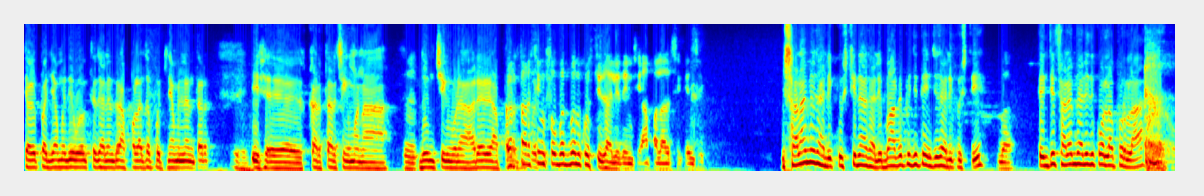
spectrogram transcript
त्यावेळी पंजाबमध्ये ओळख झाल्यानंतर अप्पालाचा पुतण्या म्हणल्यानंतर करतार सिंग म्हणा हम्म. धूम सिंग म्हणा अरे अरे करतार अप्पाला सिंग सोबत पण कुस्ती झाली त्यांची आपाला शिकेंची सलामी झाली कुस्ती नाही झाली बारापीची त्यांची झाली कुस्ती. बर. त्यांची सलामी झाली ती कोल्हापूरला.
